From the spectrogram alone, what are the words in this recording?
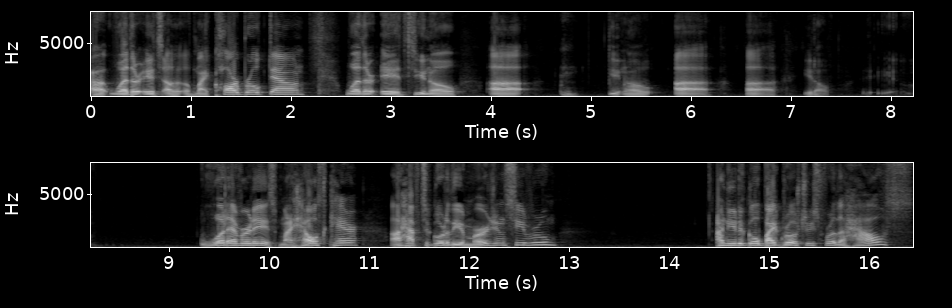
uh, whether it's uh, my car broke down, whether it's you know, uh, you know, uh, uh, you know, whatever it is, my health care. I have to go to the emergency room. I need to go buy groceries for the house.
